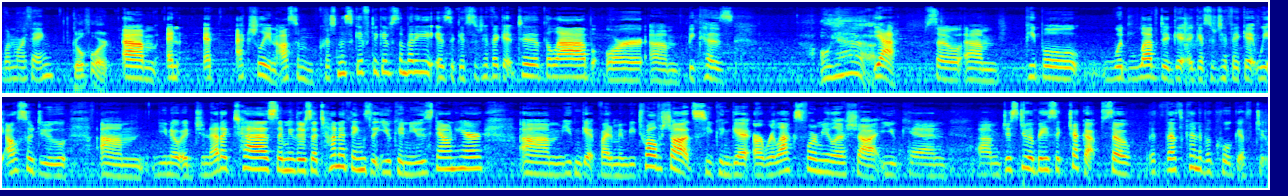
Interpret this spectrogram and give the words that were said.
One more thing. Go for it. Um, and actually, an awesome Christmas gift to give somebody is a gift certificate to the lab, or um, because Oh yeah. yeah, so um, people would love to get a gift certificate. We also do, um, you know, a genetic test. I mean, there's a ton of things that you can use down here. Um, you can get vitamin B12 shots. You can get our Relax Formula shot. You can um, just do a basic checkup. So that's kind of a cool gift too.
